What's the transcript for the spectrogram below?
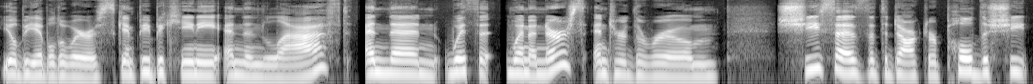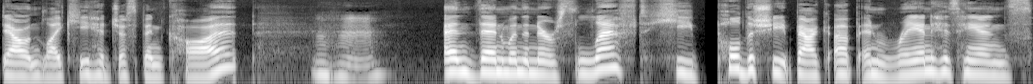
you'll be able to wear a skimpy bikini, and then laughed. And then with when a nurse entered the room, she says that the doctor pulled the sheet down like he had just been caught. Mm-hmm. And then when the nurse left, he pulled the sheet back up and ran his hands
